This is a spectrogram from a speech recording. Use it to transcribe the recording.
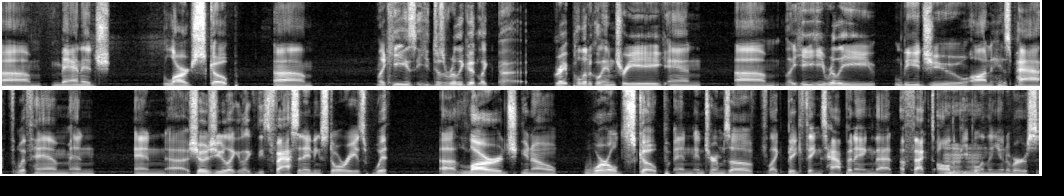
um, manage large scope. Um, like he's he does really good like uh, great political intrigue and um, like he he really leads you on his path with him and and uh, shows you like like these fascinating stories with uh, large you know world scope and in terms of like big things happening that affect all the people in the universe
